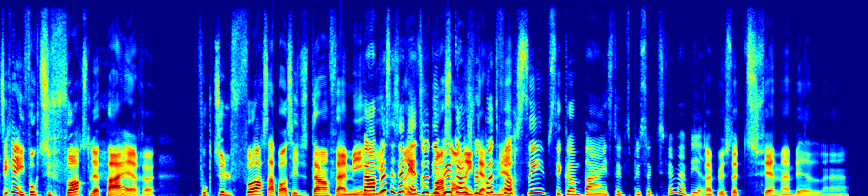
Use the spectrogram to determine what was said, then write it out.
tu sais, quand il faut que tu forces le père, faut que tu le forces à passer du temps en famille. Ben, en plus, c'est ça qu'elle dit au début, quand je veux pas te forcer. C'est comme, ben, c'est un petit peu ça que tu fais, ma belle. C'est un peu ça que tu fais, ma belle. Hein?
